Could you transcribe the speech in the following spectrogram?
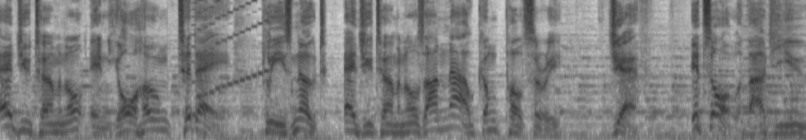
Edu terminal in your home today? Please note, Edu terminals are now compulsory. Jeff, it's all about you.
